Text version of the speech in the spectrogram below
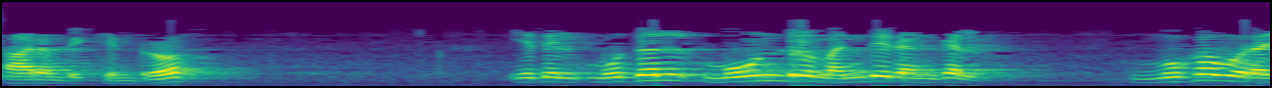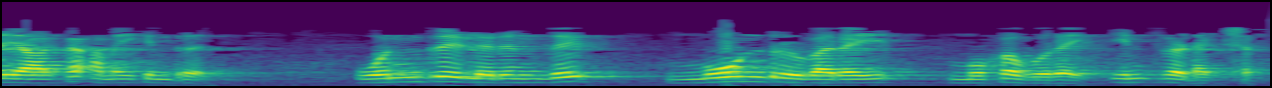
ஆரம்பிக்கின்றோம். இதில் முதல் மூன்று மந்திரங்கள் முகவுரையாக அமைகின்றது. ஒன்றிலிருந்து மூன்று வரை முகவுரை இன்ட்ரடக்ஷன்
